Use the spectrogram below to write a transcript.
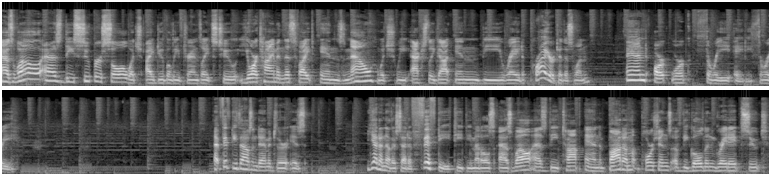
as well as the Super Soul, which I do believe translates to Your time in this fight ends now, which we actually got in the raid prior to this one, and Artwork 383. At 50,000 damage, there is yet another set of 50 TP medals, as well as the top and bottom portions of the Golden Great Ape suit,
